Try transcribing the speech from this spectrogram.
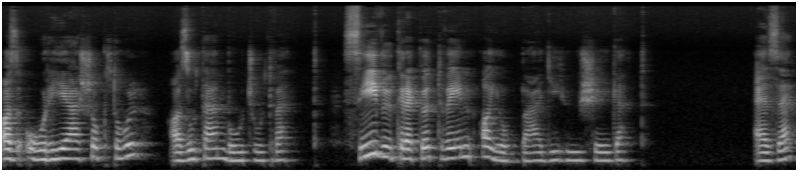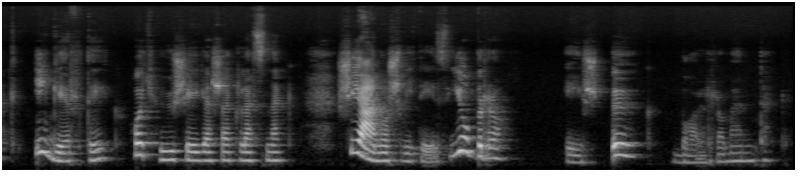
Az óriásoktól azután búcsút vett, szívükre kötvén a jobbágyi hűséget. Ezek ígérték, hogy hűségesek lesznek, s János vitéz jobbra, és ők balra mentek.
